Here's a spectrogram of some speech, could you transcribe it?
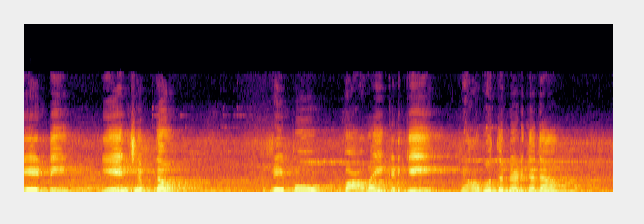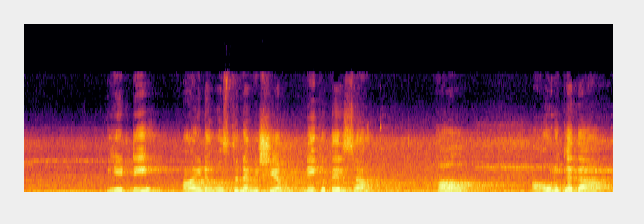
ఏంటి? ఏం చెప్తావు? రేపు బావ ఇక్కడికి రాబోతున్నాడు కదా. ఏంటి? ఆయన వస్తున్న విషయం నీకు తెలుసా? అవును కదా.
